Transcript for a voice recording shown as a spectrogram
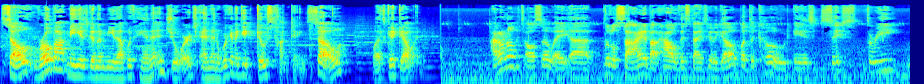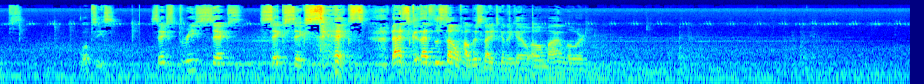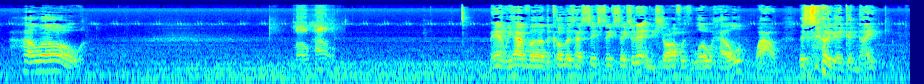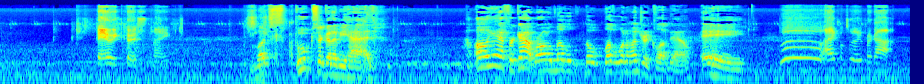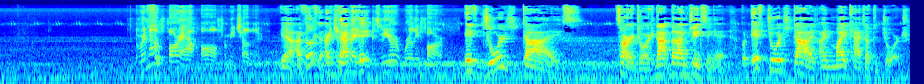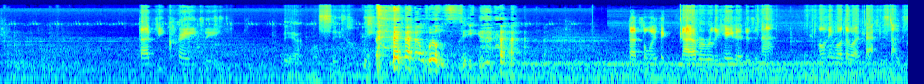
So, Robot Me is going to meet up with Hannah and George, and then we're going to get ghost hunting. So, let's get going. I don't know if it's also a uh, little sign about how this night's going to go, but the code is 63... Oops. Whoopsies. 636666. That's, that's the sum of how this night's going to go. Oh my lord. Hello. Low hell. Man, we have uh, the code that has 666 in it, and you start off with low hell. Wow. This is going to be a good night. Very cursed night. Much spooks are going to be had. Oh yeah, I forgot. We're all in level the level 100 club now. Hey. Woo! I completely forgot. We're not far at all from each other. Yeah, I feel like I Which is catch crazy it. because we are really far. If George dies, sorry George, not that I'm jinxing it, but if George dies, I might catch up to George. That'd be crazy. Yeah, we'll see. we'll see. That's the only thing I ever really hated, isn't it? Only World of Warcraft sucks.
